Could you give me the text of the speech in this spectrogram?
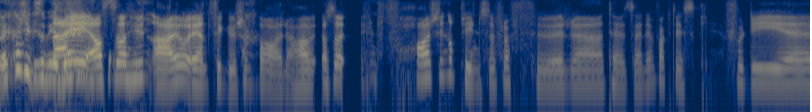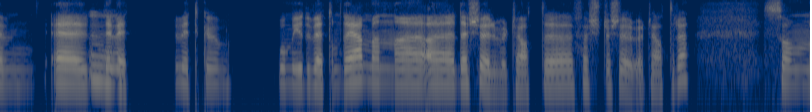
det kanskje ikke så mye Nei, altså hun er jo en figur som bare har Altså hun har sin opprinnelse fra før uh, TV-serien, faktisk. Fordi uh, mm. det vet, vet ikke hvor mye du vet om det, men det sjørøverteatret, første sjørøverteatret, som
